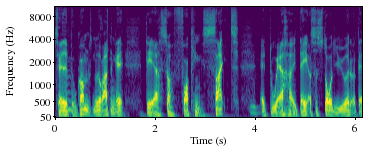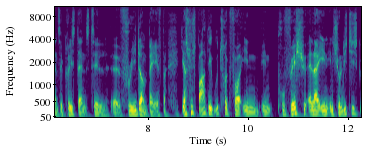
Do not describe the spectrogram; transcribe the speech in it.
taget efter hukommelsen, noget i retning af, det er så fucking sejt, mm. at du er her i dag, og så står de i øvrigt og danser krigsdans til øh, Freedom bagefter. Jeg synes bare, det er udtryk for en, en, profession, eller en, en journalistisk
